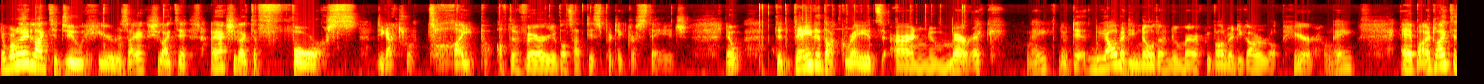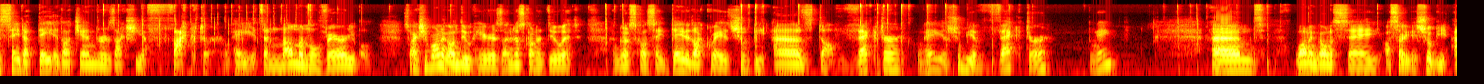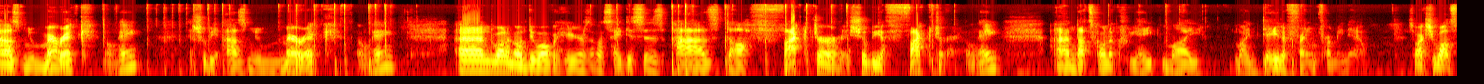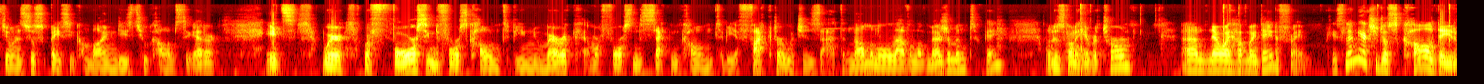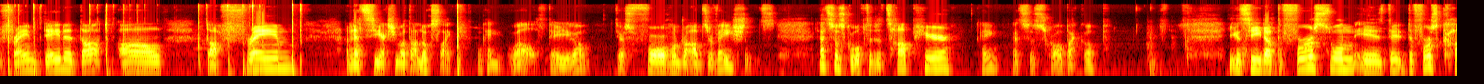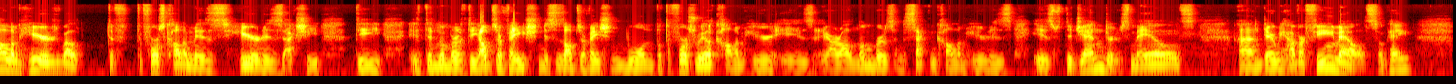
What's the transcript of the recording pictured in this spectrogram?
Now, what I like to do here is I actually like to I actually like to force the actual type of the variables at this particular stage. Now, the data.grades are numeric, Okay, we already know they're numeric. We've already got it up here. Okay, uh, but I'd like to say that data.gender is actually a factor. Okay, it's a nominal variable. So actually, what I'm going to do here is I'm just going to do it. I'm just going to say data.grade should be as dot vector. Okay, it should be a vector. Okay, and what I'm going to say, oh sorry, it should be as numeric. Okay, it should be as numeric. Okay, and what I'm going to do over here is I'm going to say this is as dot factor. It should be a factor, okay? And that's going to create my, my data frame for me now. So actually what it's doing is just basically combining these two columns together. It's where we're forcing the first column to be numeric and we're forcing the second column to be a factor, which is at the nominal level of measurement. Okay, I'm just going to hit return and now I have my data frame. Okay, so let me actually just call data frame data dot all dot frame and let's see actually what that looks like. Okay, well, there you go. There's 400 observations. Let's just go up to the top here. Okay, let's just scroll back up. You can see that the first one is, the, the first column here, well, the, the first column is here is actually the is the number of the observation. This is observation one, but the first real column here is are all numbers, and the second column here is is the genders, males, and there we have our females. Okay,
